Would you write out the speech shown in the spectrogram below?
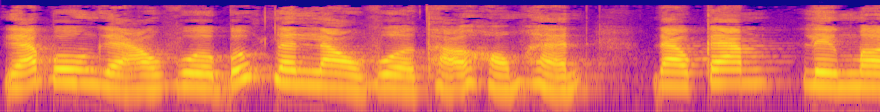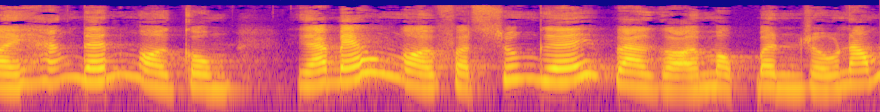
Gã buôn gạo vừa bước lên lầu vừa thở hổn hển, Đào Cam liền mời hắn đến ngồi cùng, gã béo ngồi phịch xuống ghế và gọi một bình rượu nóng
